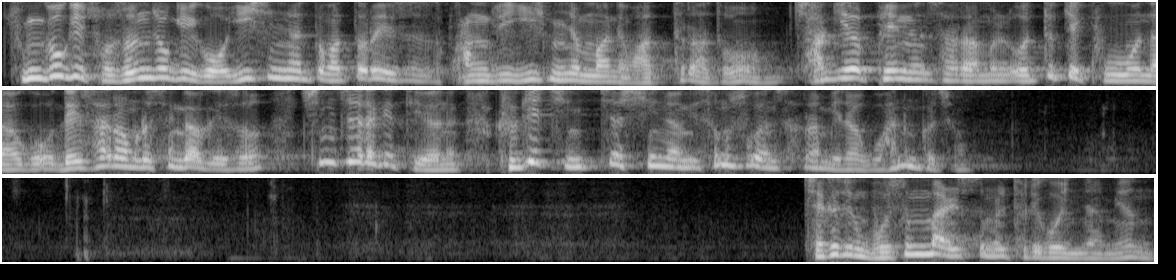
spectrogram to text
중국이 조선족이고 20년 동안 떨어져 있어서 광주에 20년 만에 왔더라도 자기 옆에 있는 사람을 어떻게 구원하고 내 사람으로 생각해서 친절하게 대하는 그게 진짜 신앙이 성숙한 사람이라고 하는 거죠. 제가 지금 무슨 말씀을 드리고 있냐면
